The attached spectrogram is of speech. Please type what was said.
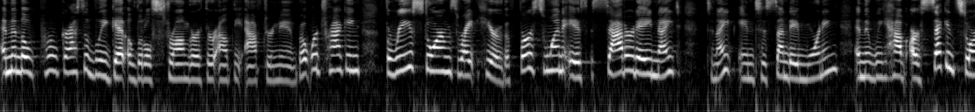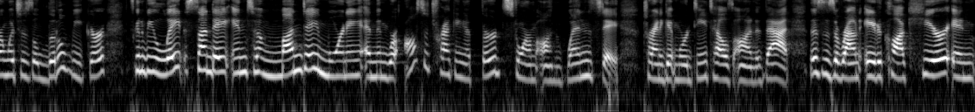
and then they'll progressively get a little stronger throughout the afternoon. But we're tracking three storms right here. The first one is Saturday night tonight into Sunday morning. And then we have our second storm, which is a little weaker. It's going to be late Sunday into Monday morning. And then we're also tracking a third storm on Wednesday, trying to get more details on that. This is around 8 o'clock here in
